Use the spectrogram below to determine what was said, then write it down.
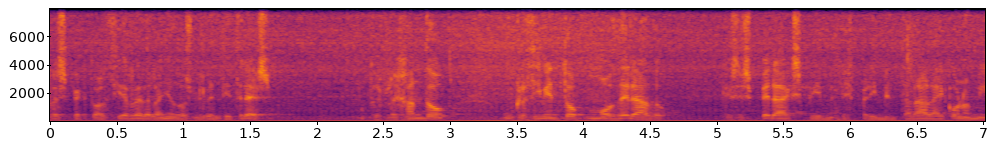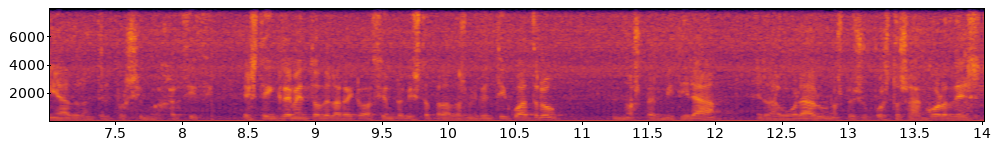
respecto al cierre del año 2023, reflejando un crecimiento moderado que se espera experimentará la economía durante el próximo ejercicio. Este incremento de la recaudación previsto para 2024 nos permitirá elaborar unos presupuestos acordes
